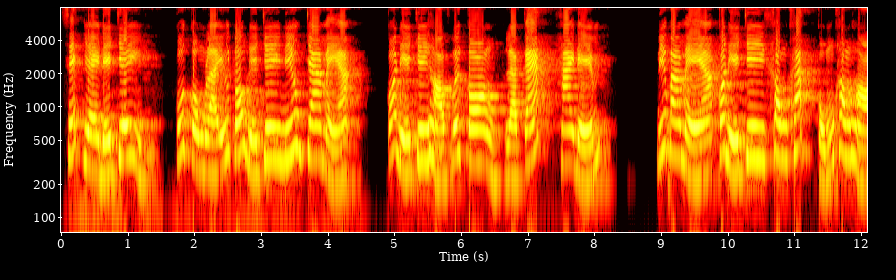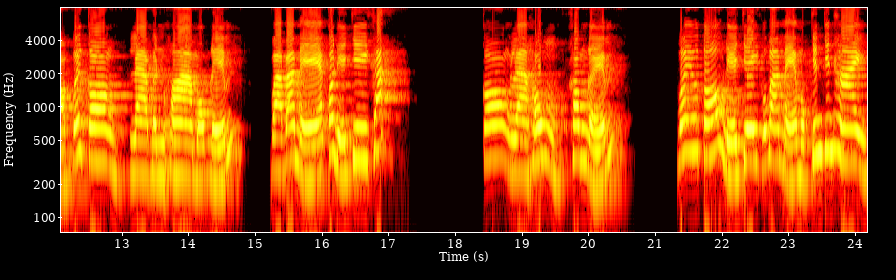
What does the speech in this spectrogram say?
Xét về địa chi cuối cùng là yếu tố địa chi. Nếu cha mẹ có địa chi hợp với con là cát, hai điểm. Nếu ba mẹ có địa chi không khắc cũng không hợp với con là bình hòa một điểm. Và ba mẹ có địa chi khắc con là hung không điểm. Với yếu tố địa chi của ba mẹ 1992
